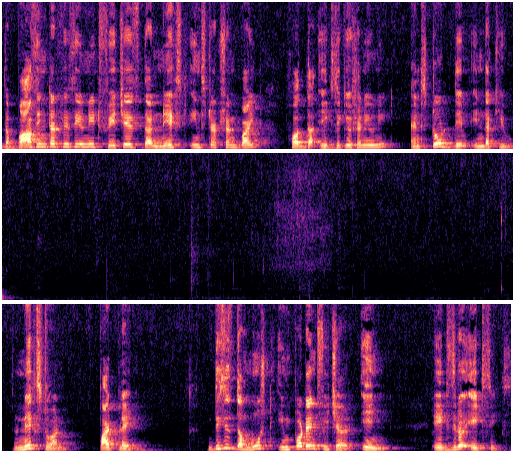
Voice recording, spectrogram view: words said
the bus interface unit fetches the next instruction byte for the execution unit and stored them in the queue. Next one pipelining. This is the most important feature in 8086.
